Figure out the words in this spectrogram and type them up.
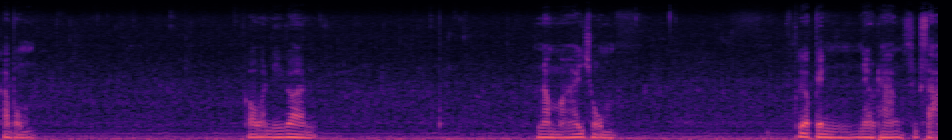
ครับผม ก็วันนี้ก็นำมาให้ชม เพื่อเป็นแนวทางศึกษา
